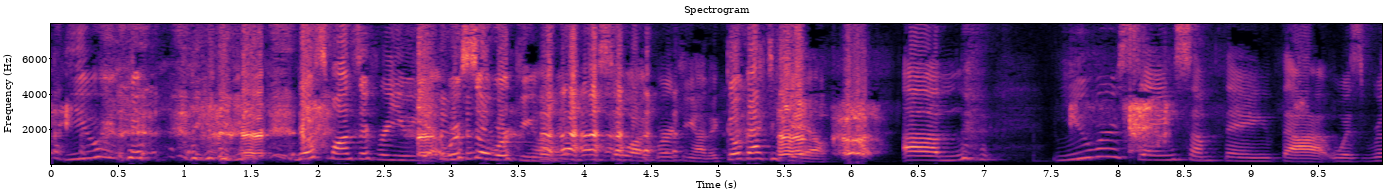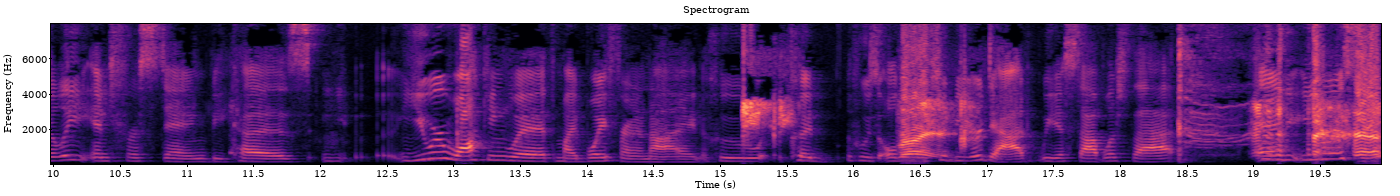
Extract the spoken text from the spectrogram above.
think you were no sponsor for you yet. We're still working on it. We're still working on it. Go back to jail. Um, you were saying something that was really interesting because you, you were walking with my boyfriend and I, who could who's old enough to be your dad. We established that, and you were saying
